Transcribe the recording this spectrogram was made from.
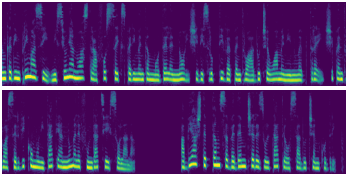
Încă din prima zi, misiunea noastră a fost să experimentăm modele noi și disruptive pentru a aduce oamenii în Web3 și pentru a servi comunitatea în numele Fundației Solana. Abia așteptăm să vedem ce rezultate o să aducem cu Drip.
